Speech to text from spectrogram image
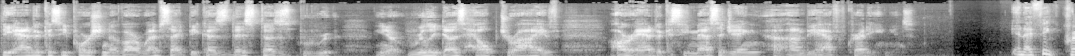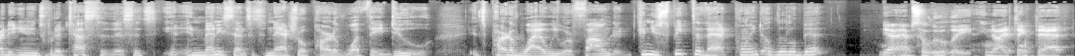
the advocacy portion of our website because this does, you know, really does help drive our advocacy messaging uh, on behalf of credit unions and I think credit unions would attest to this. It's in many sense, it's a natural part of what they do. It's part of why we were founded. Can you speak to that point a little bit? Yeah, absolutely. You know, I think that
